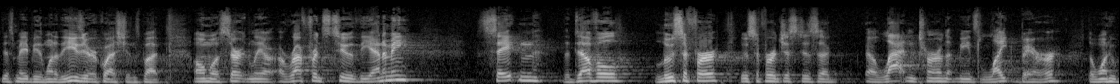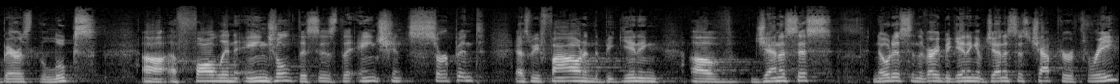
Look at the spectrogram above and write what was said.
This may be one of the easier questions, but almost certainly a, reference to the enemy, Satan, the devil, Lucifer. Lucifer just is a, a Latin term that means light bearer the one who bears the lux, uh, a fallen angel. This is the ancient serpent, as we found in the beginning of Genesis. Notice in the very beginning of Genesis chapter 3,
